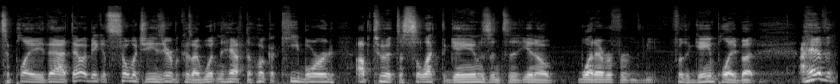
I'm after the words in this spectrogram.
to play that, that would make it so much easier because I wouldn't have to hook a keyboard up to it to select the games and to you know whatever for for the gameplay. But I haven't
